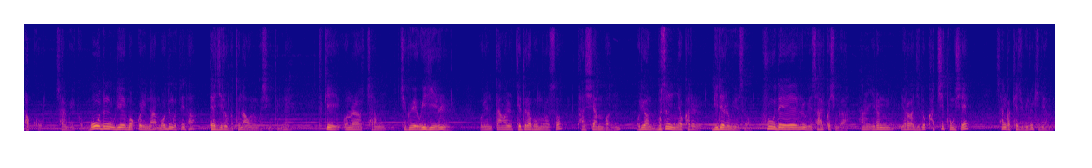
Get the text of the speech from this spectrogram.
받고 살고 있고 모든 우리의 먹거리나 모든 것들이 다 대지로부터 나오는 것이기 때문에 특히 오늘처럼 지구의 위기를 우리는 땅을 되돌아봄으로써 다시 한번 우리가 무슨 역할을 미래를 위해서 후대를 위해서 할 것인가 하는 이런 여러 가지도 같이 동시에 생각해 주기를 기대합니다.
